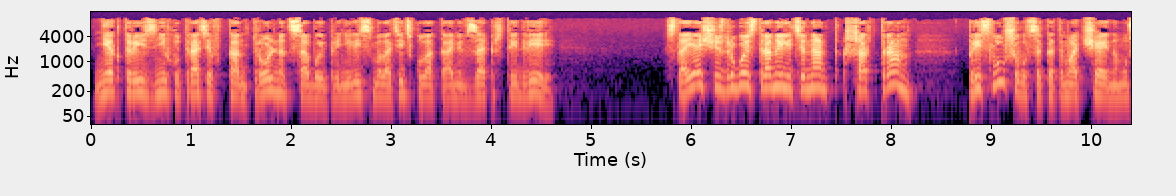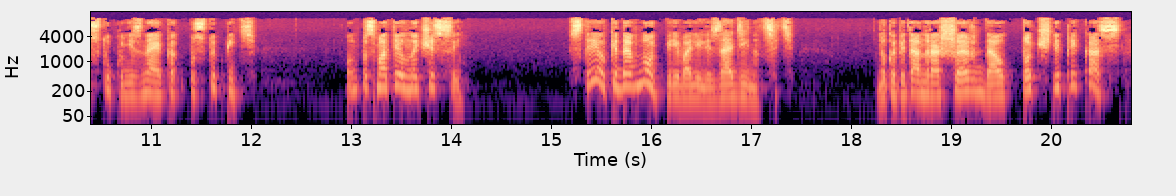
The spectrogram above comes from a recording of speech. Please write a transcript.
Некоторые из них, утратив контроль над собой, принялись молотить кулаками в запертые двери. Стоящий с другой стороны лейтенант Шартран прислушивался к этому отчаянному стуку, не зная, как поступить. Он посмотрел на часы. Стрелки давно перевалили за одиннадцать. Но капитан Рошер дал точный приказ —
